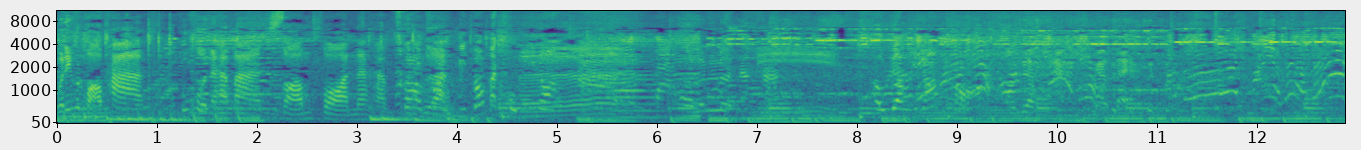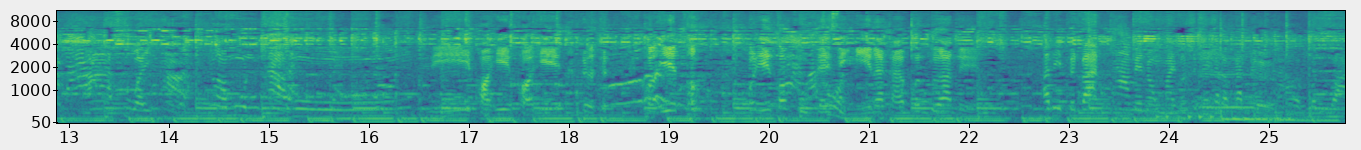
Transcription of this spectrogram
วันนี้คุณหมอพาทุกคนนะครับมาซ้อมฟอนนะครับก็เอาเพื่ก่ออนนปิดบ้องปฐมพี่น้องค่ะเออเลิศๆนะๆคะนี่ เอาเรื่องพี่น้องหมอเอาเรื่องนะงานแต่งไม่เอาเลยเอาเลยอ่าสวยค่ะพี่หมอมุนค่ะมุนนี่พอเอพอเอพอเอต้องพอเอต้องถูกใจสิ่งนี้นะครับเพื่อนๆนี่อันนี้เป็นบ้านคาเมนองไม้มันจะได้กันแล้วกันเลยค่ะแบบหวา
